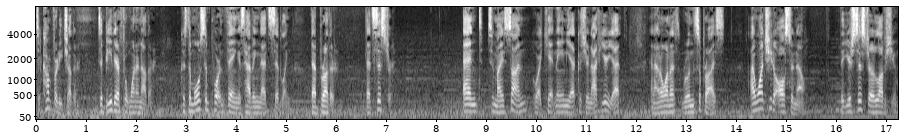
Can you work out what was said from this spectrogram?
to comfort each other, to be there for one another. Because the most important thing is having that sibling, that brother, that sister. And to my son, who I can't name yet because you're not here yet, and I don't want to ruin the surprise, I want you to also know that your sister loves you,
